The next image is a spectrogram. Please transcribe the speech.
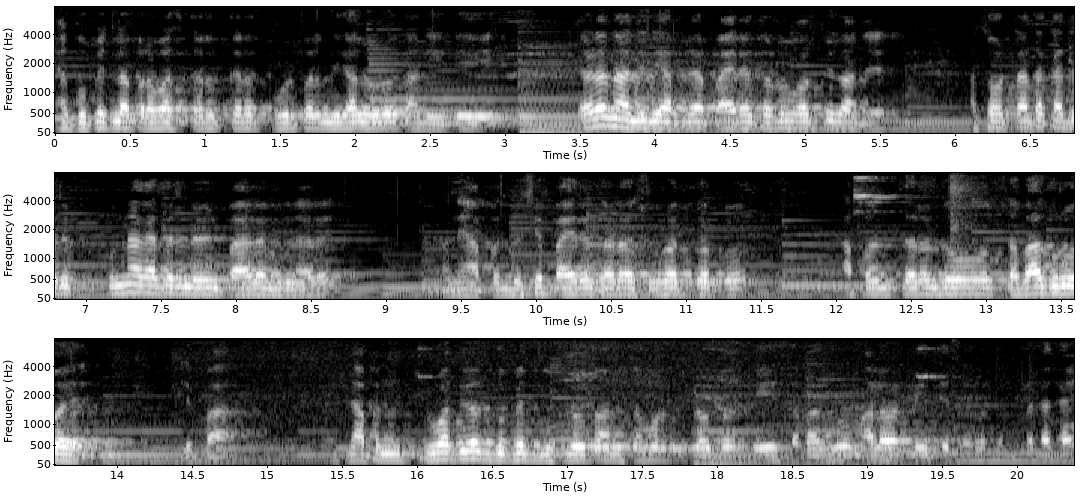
ह्या गुफेतला प्रवास करत करत पुढपर्यंत निघालो आहोत आणि इथे चढण आलेली आपल्या पायऱ्या चढून वरती जाणार आहे. असं वाटतं आता काहीतरी पुन्हा काहीतरी नवीन पाहायला मिळणार आहे. आणि आपण जसे पायऱ्या चढायला सुरुवात करतो आपण सरळ जो सभागृह आहे ते पहा. आपण सुरुवातीलाच गुफेत घुसलो होतो आणि समोर दिसलो होतो. ते सभागृह मला वाटलं इथे सर्व संपलं का काय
